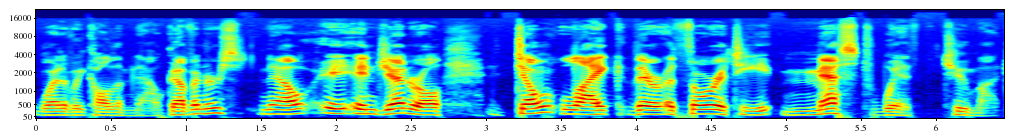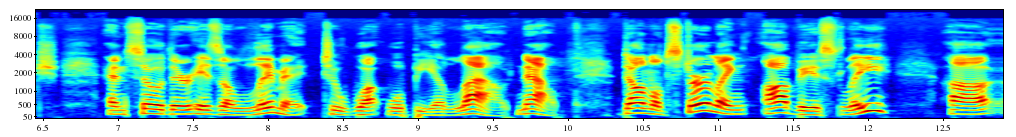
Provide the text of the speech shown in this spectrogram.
what do we call them now? Governors now, in general, don't like their authority messed with too much. And so there is a limit to what will be allowed. Now, Donald Sterling obviously uh,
